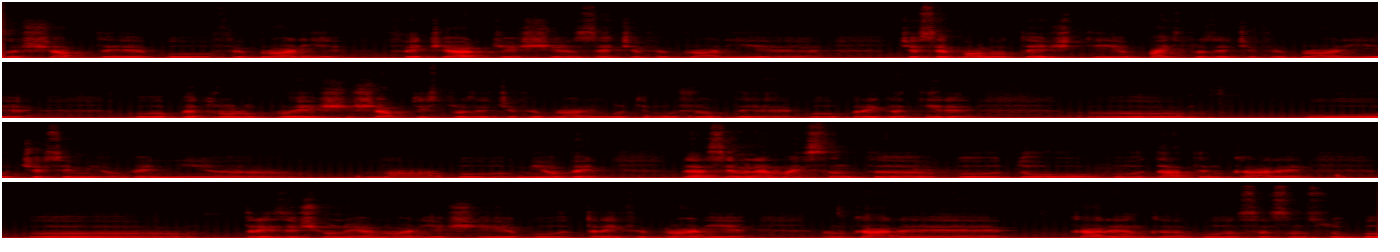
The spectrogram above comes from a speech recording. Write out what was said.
venire acasă, 7 bă, februarie FC Argeș, 10 februarie CS Balotești, 14 februarie uh, Petrolul Ploiești și 17 februarie ultimul joc de bă, pregătire uh, cu CS Mioveni uh, la bă, Mioveni. De asemenea, mai sunt uh, bă, două bă, date în care uh, 31 ianuarie și bă, 3 februarie, în care, care încă însă sunt sub uh,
